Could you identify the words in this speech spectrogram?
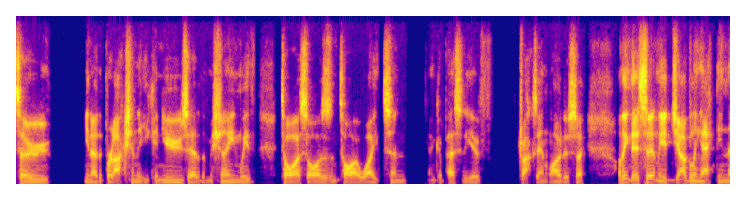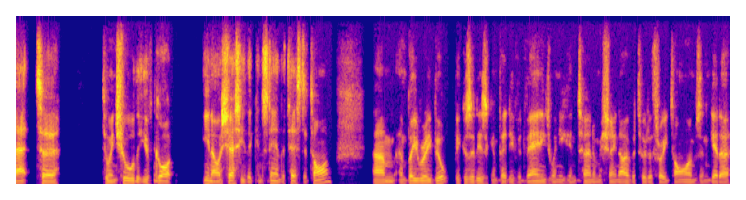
to you know the production that you can use out of the machine with tire sizes and tire weights and and capacity of trucks and loaders. So I think there's certainly a juggling act in that to to ensure that you've got you know a chassis that can stand the test of time um, and be rebuilt because it is a competitive advantage when you can turn a machine over two to three times and get a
